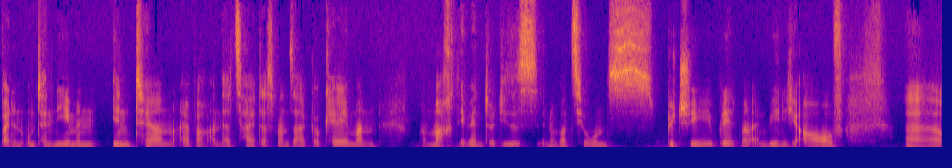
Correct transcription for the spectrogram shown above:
bei den Unternehmen intern einfach an der Zeit, dass man sagt, okay, man, man macht eventuell dieses Innovationsbudget, bläht man ein wenig auf, äh,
